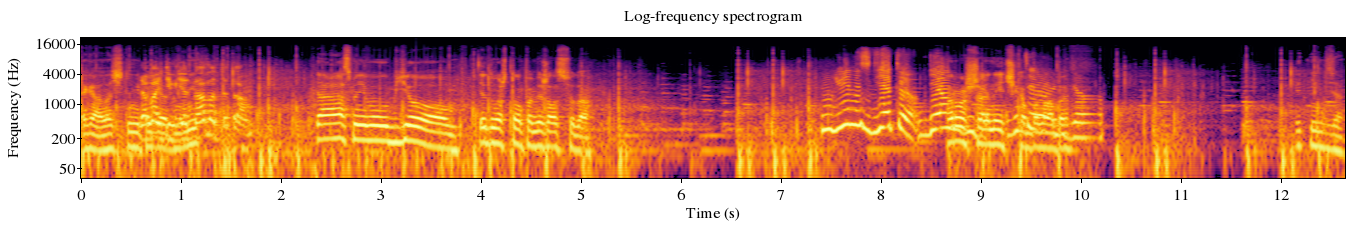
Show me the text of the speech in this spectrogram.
Ага, значит он не Давай, пойдет Дим, я вниз. там, а ты там. Сейчас мы его убьем. Я думаю, что он побежал сюда. Пингвинус, где ты? Где он? Хорошая видел? нычка была бы. видел? Это нельзя.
